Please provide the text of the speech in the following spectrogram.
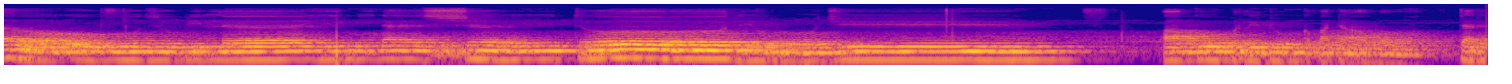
أعوذ بالله من الشيطان الرجيم Aku berlindung kepada Allah dari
